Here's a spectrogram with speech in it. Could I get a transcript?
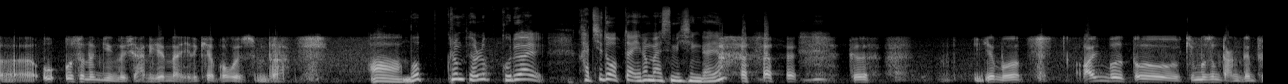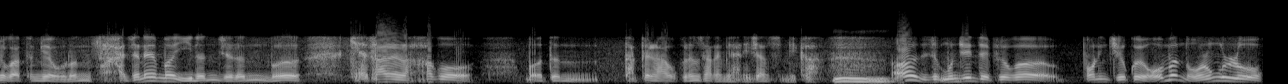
어, 우- 웃어 넘긴 것이 아니겠나 이렇게 보고 있습니다. 아, 뭐 그럼 별로 고려할 가치도 없다 이런 말씀이신가요? 그 이게 뭐 아니 뭐 또 김무성 당 대표 같은 경우는 사전에 뭐 이런저런 뭐 계산을 하고 뭐 어떤 답변을 하고 그런 사람이 아니지 않습니까? 음, 아, 이제 문재인 대표가 본인 지역구에 오면 오는 걸로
